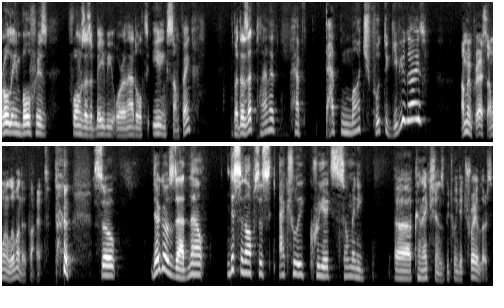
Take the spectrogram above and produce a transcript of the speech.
Broly in both his forms as a baby or an adult eating something, but does that planet have that much food to give you guys? I'm impressed. I want to live on that planet. so there goes that. Now, this synopsis actually creates so many uh, connections between the trailers.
